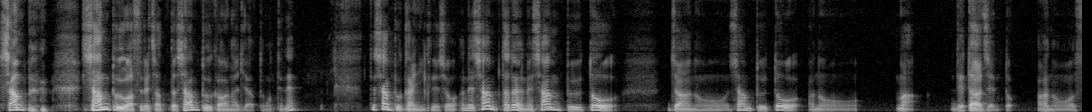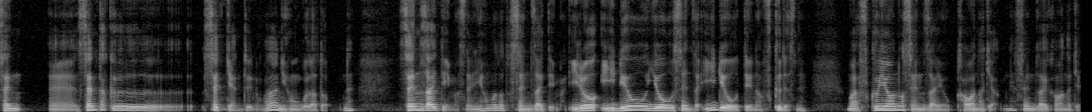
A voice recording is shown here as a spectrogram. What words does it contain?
シャンプー シャンプー忘れちゃった。シャンプー買わなきゃと思ってね。でシャンプー買いに行くでしょ？でシャン例えばねシャンプーとじゃああのシャンプーとあのまあデタージェント。あの洗,、えー、洗濯石鹸というのかな日本語だと。ね。洗剤って言いますね。日本語だと洗剤って言います。医療医療用洗剤。医療っていうのは服ですね。まあ服用の洗剤を買わなきゃね。洗剤買わなきゃ。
